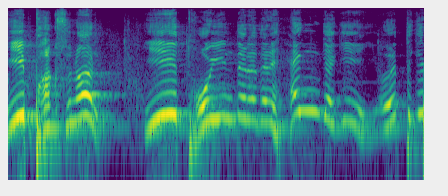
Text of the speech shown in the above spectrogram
이 박수는 이 도인들에 대한 행적이 어떻게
